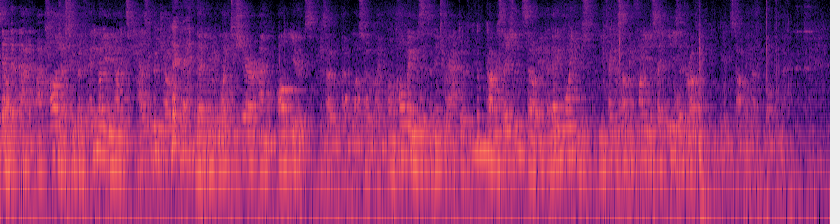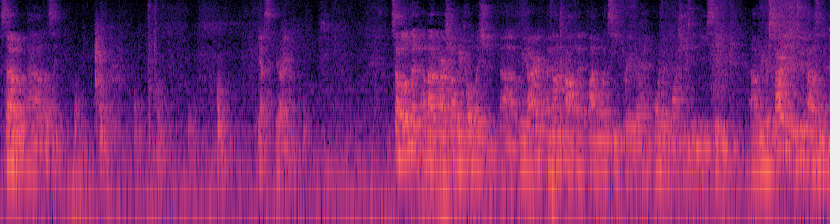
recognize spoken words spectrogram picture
So I, I apologize to you, but if anybody in the audience has a good joke that you would like to share, I'm all ears, because I, I love, so I'm, I'm hoping this is an interactive conversation. So if at any point you, you think of something funny to say, please interrupt. You can stop me I'll that. So, uh, let's see. Yes, here I am. So a little bit about our SHLB Coalition. Uh, we are a nonprofit, 501c3. We're headquartered in Washington, D.C. Uh, we were started in 2009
